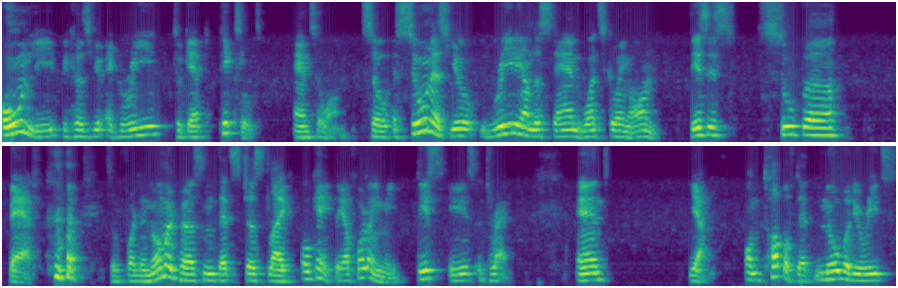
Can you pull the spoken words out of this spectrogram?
only because you agree to get pixeled and so on. So as soon as you really understand what's going on, this is super bad. so for the normal person, that's just like, okay, they are following me. This is a trap. And yeah, on top of that, nobody reads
